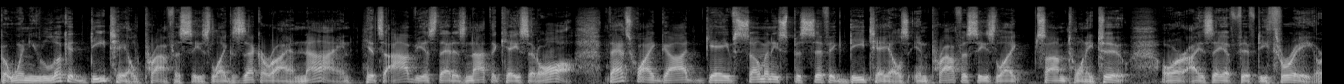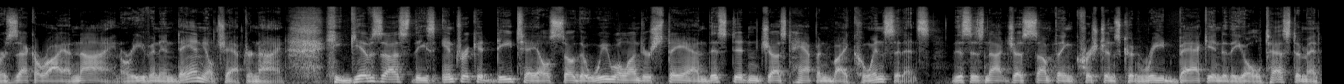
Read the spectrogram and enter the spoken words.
But when you look at detailed prophecies like Zechariah 9, it's obvious that is not the case at all. That's why God gave so many specific details in prophecies like Psalm 22, or Isaiah 53, or Zechariah 9, or even in Daniel chapter 9. He gives us these intricate details so that we will understand this didn't just happen by coincidence. This is not just something Christians could read back into the Old Testament.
